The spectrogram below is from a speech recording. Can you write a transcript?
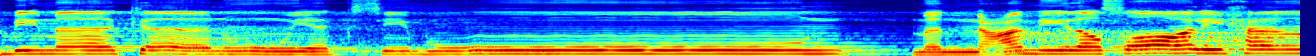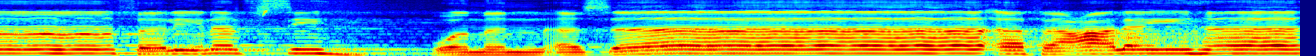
بما كانوا يكسبون. من عمل صالحا فلنفسه ومن أساء فعليها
